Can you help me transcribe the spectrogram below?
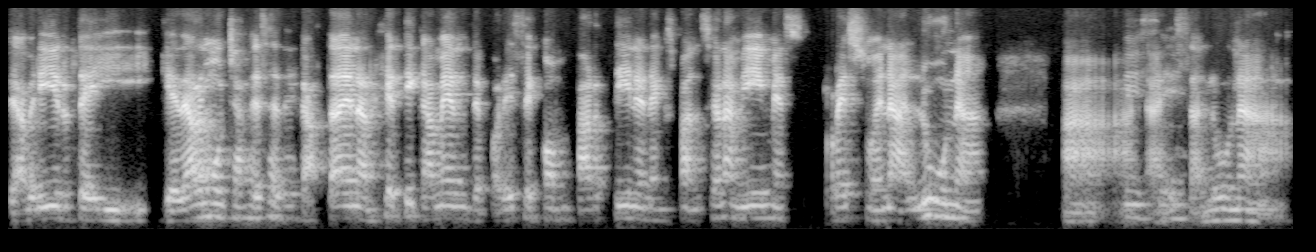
de abrirte y, y quedar muchas veces desgastada energéticamente por ese compartir en expansión, a mí me resuena a luna, a, sí, a sí, esa luna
